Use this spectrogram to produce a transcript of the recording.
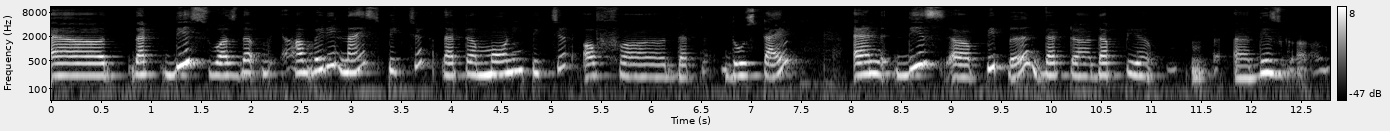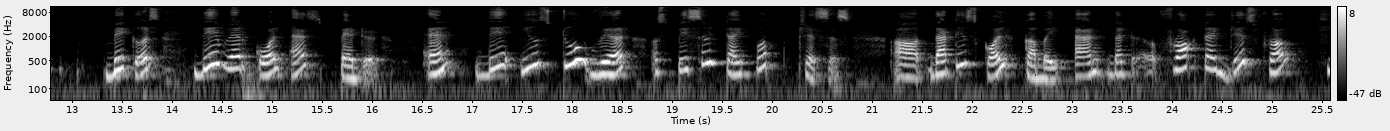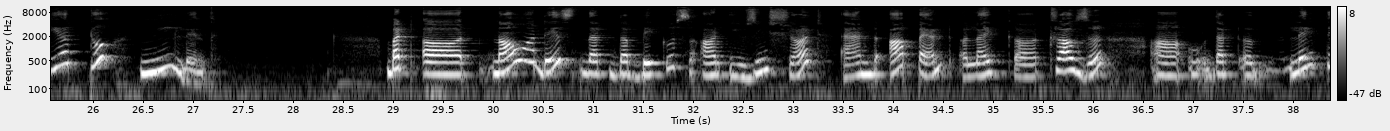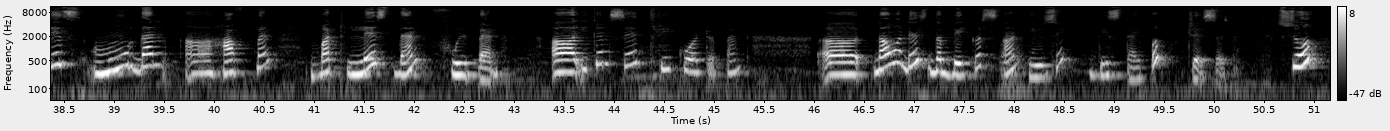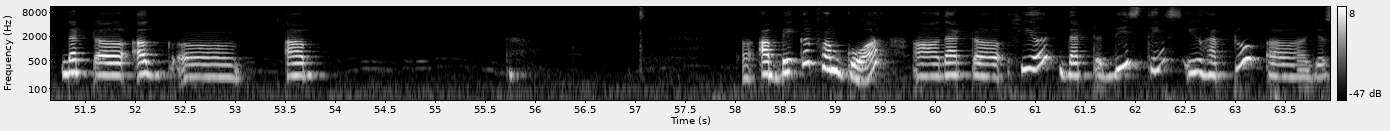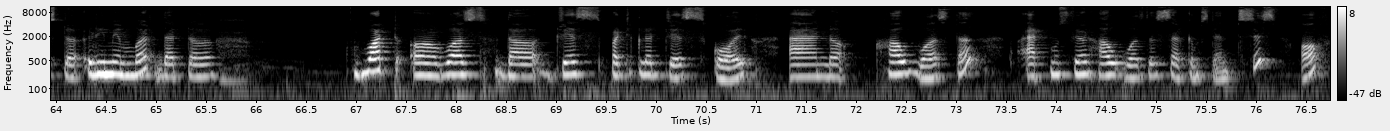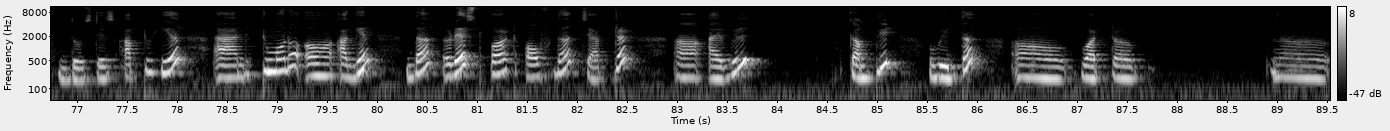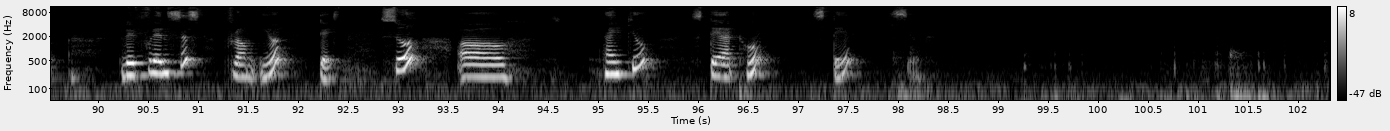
uh, that this was the a very nice picture that morning picture of uh, that those time. And these people that the these bakers they were called as pader and they used to wear a special type of dresses. Uh, that is called kabai and that uh, frock type dress from here to knee length. But uh, nowadays that the bakers are using shirt and a pant uh, like uh, trouser uh, that length is more than half pant but less than full pant. You can say three quarter pant uh, nowadays the bakers are using this type of dresses. So that uh, a, uh, a, a baker from Goa uh, that uh, here that these things you have to uh, just remember that what was the dress particular dress called and how was the atmosphere how was the circumstances of those days? Up to here. And tomorrow uh, again the rest part of the chapter uh, I will complete with the uh, what uh, uh, references from your text. So uh, thank you. Stay at home. Stay safe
